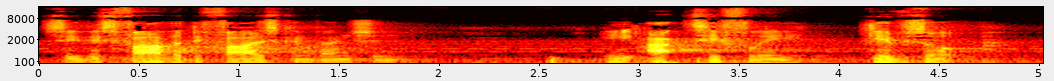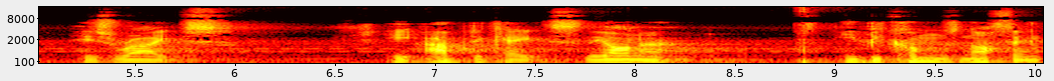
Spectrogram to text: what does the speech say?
See, this father defies convention. He actively gives up his rights. He abdicates the honor. He becomes nothing.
